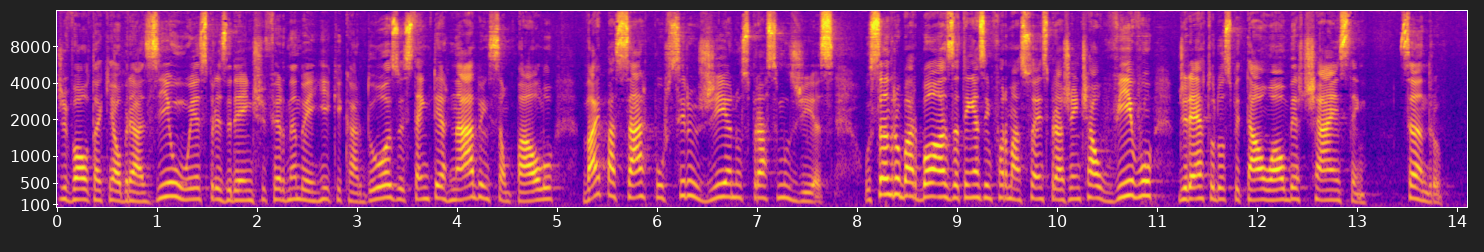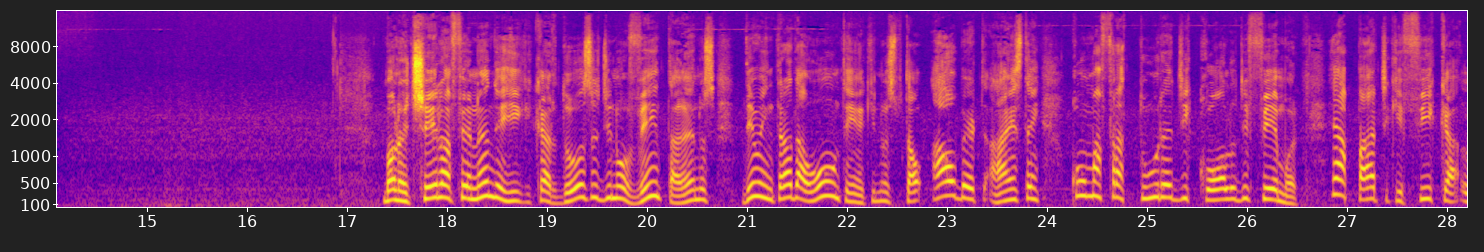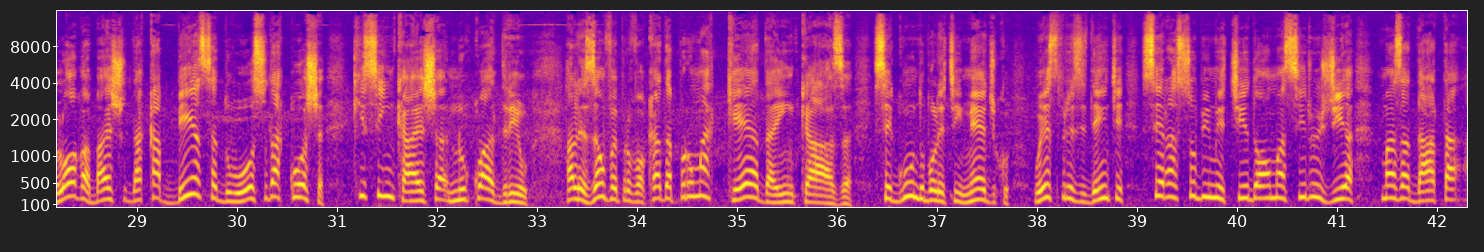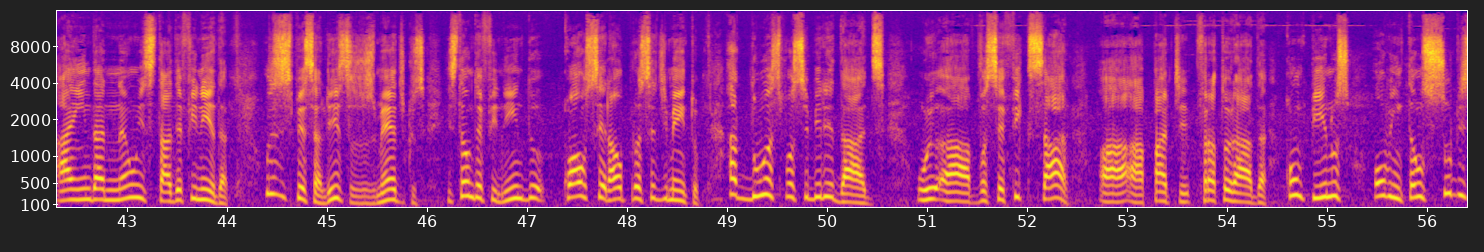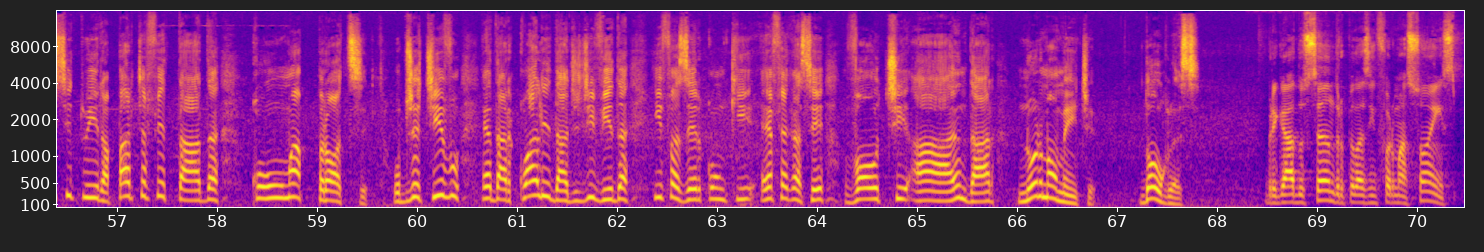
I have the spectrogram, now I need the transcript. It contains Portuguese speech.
De volta aqui ao Brasil, o ex-presidente Fernando Henrique Cardoso está internado em São Paulo, vai passar por cirurgia nos próximos dias. O Sandro Barbosa tem as informações para a gente ao vivo, direto do Hospital Albert Einstein. Sandro. Boa noite, Sheila. Fernando Henrique Cardoso, de 90 anos, deu entrada ontem aqui no Hospital Albert Einstein com uma fratura de colo de fêmur. É a parte que fica logo abaixo da cabeça do osso da coxa, que se encaixa no quadril. A lesão foi provocada por uma queda em casa. Segundo o boletim médico, o ex-presidente será submetido a uma cirurgia, mas a data ainda não está definida. Os especialistas, os médicos, estão definindo qual será o procedimento. Há duas possibilidades: o, a, você fixar a, a parte fraturada com pinos ou então substituir a parte afetada com uma prótese. O objetivo é dar qualidade de vida e fazer com que FHC volte a andar normalmente. Douglas. Obrigado, Sandro, pelas informações.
